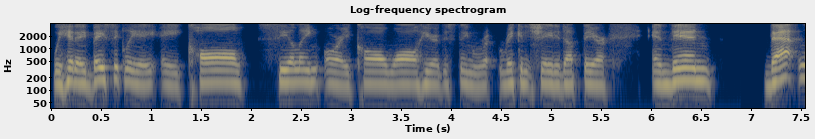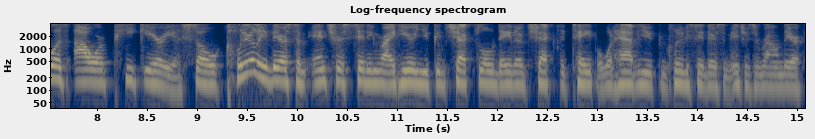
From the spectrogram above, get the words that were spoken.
we hit a basically a, a call ceiling or a call wall here. This thing rickety shaded up there, and then that was our peak area. So clearly there's some interest sitting right here. You can check flow data, check the tape or what have you. You can clearly see there's some interest around there.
